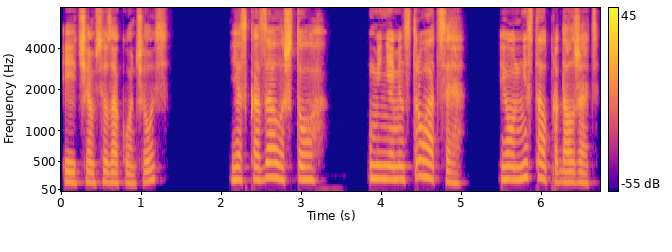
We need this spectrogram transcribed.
«И чем все закончилось?» «Я сказала, что у меня менструация», и он не стал продолжать.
